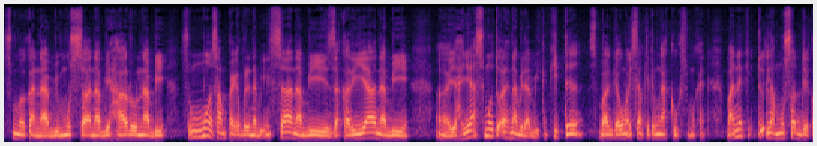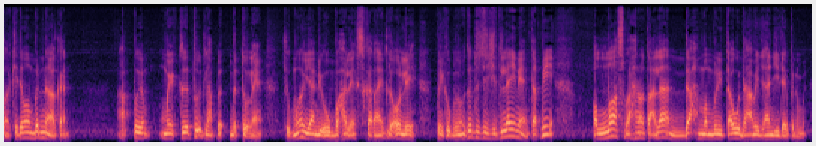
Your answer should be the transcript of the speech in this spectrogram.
semua kan, Nabi Musa, Nabi Harun, Nabi semua sampai kepada Nabi Isa, Nabi Zakaria, Nabi uh, Yahya, semua itu adalah Nabi-Nabi. Kita sebagai umat Islam, kita mengaku semua kan. Maknanya itu adalah musaddiq, kita membenarkan apa mereka itu adalah betul kan. Cuma yang diubah oleh sekarang itu oleh pengikut-pengikut itu cerita lain kan. Tapi Allah Subhanahu Wa Taala dah memberitahu dah ambil janji daripada mereka.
